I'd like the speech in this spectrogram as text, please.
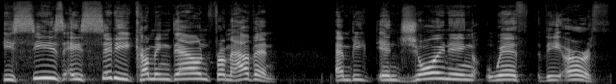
he sees a city coming down from heaven and, be, and joining with the earth.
